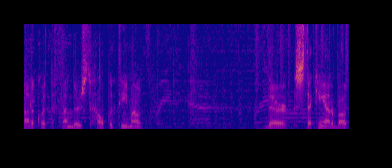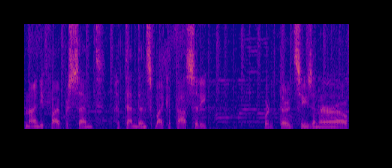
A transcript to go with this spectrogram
adequate defenders to help the team out. They're sticking at about 95% attendance by capacity for the third season in a row.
